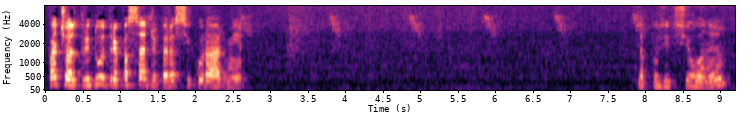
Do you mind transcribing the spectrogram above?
Faccio altri due o tre passaggi per assicurarmi. La posizione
